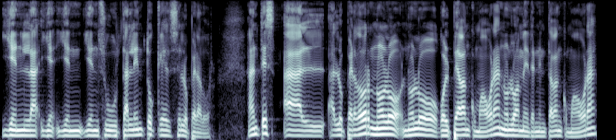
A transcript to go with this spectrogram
y en, la, y en, y en su talento que es el operador. Antes al, operador no lo, no lo golpeaban como ahora, no lo amedrentaban como ahora.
